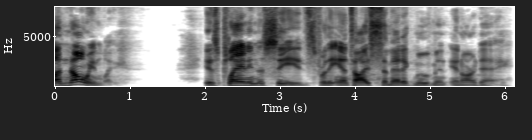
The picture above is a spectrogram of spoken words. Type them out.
unknowingly is planting the seeds for the anti Semitic movement in our day.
